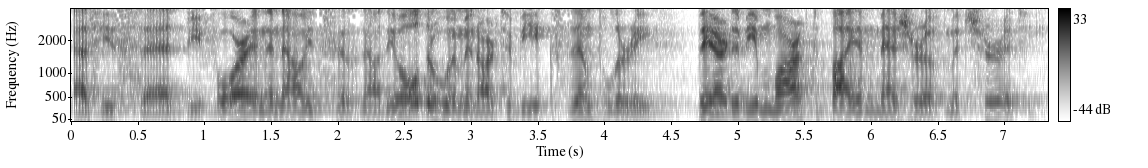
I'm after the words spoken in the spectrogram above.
as he said before, and then now he says now the older women are to be exemplary. They are to be marked by a measure of maturity.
